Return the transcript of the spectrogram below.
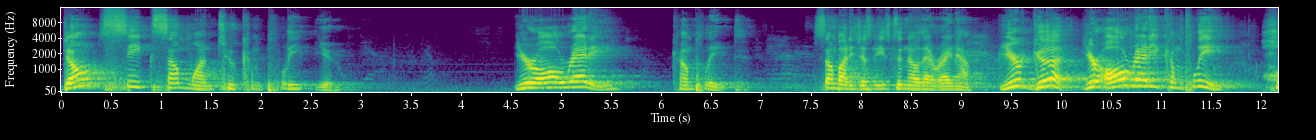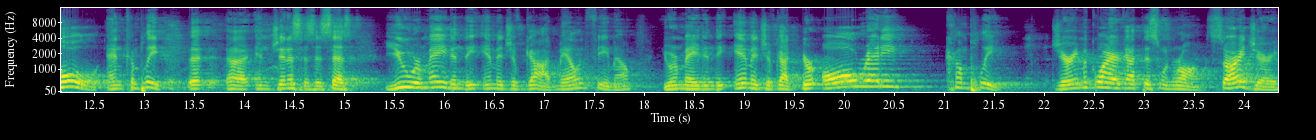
don't seek someone to complete you. You're already complete. Somebody just needs to know that right now. You're good. You're already complete whole and complete. Uh, uh, in Genesis, it says, You were made in the image of God, male and female. You were made in the image of God. You're already complete. Jerry Maguire got this one wrong. Sorry, Jerry.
